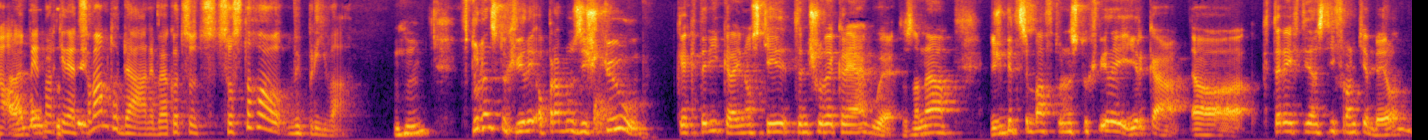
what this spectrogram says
No ale opět, Martine, prostě- co vám to dá, nebo jako co, co z toho vyplývá? Mm-hmm. V tuhle chvíli opravdu zjišťuju, ke které krajnosti ten člověk reaguje. To znamená, když by třeba v tuhle chvíli Jirka, který v této frontě byl,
